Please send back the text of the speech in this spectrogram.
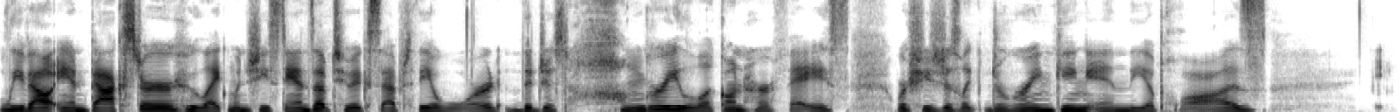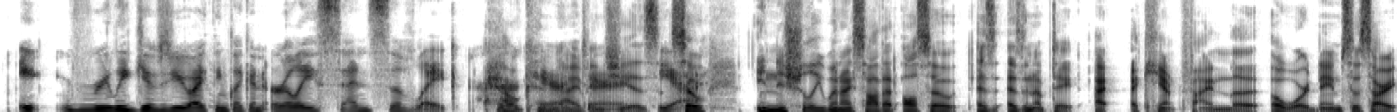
leave out Anne Baxter, who like when she stands up to accept the award, the just hungry look on her face, where she's just like drinking in the applause. It really gives you, I think, like an early sense of like how conniving character. she is. Yeah. So initially when I saw that also as as an update, I, I can't find the award name, so sorry.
